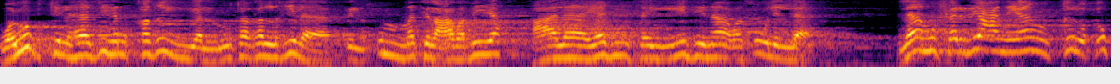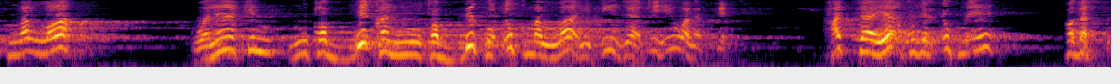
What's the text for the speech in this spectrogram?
ويبطل هذه القضية المتغلغلة في الأمة العربية على يد سيدنا رسول الله. لا مشرعا ينقل حكم الله ولكن مطبقا يطبق حكم الله في ذاته ونفسه. حتى يأخذ الحكم إيه؟ قبسته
